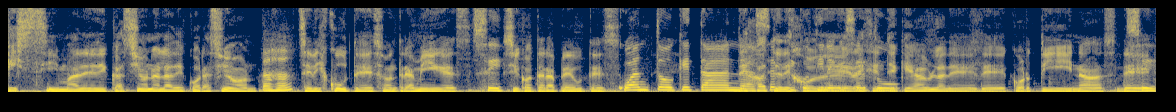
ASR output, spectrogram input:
muchísima dedicación a la decoración. Ajá. Se discute eso entre amigues, Sí. psicoterapeutes. ¿Cuánto, qué tan Déjate de aséptico tiene que joder, ser hay gente tu- que habla de, de cortinas, de Sí.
